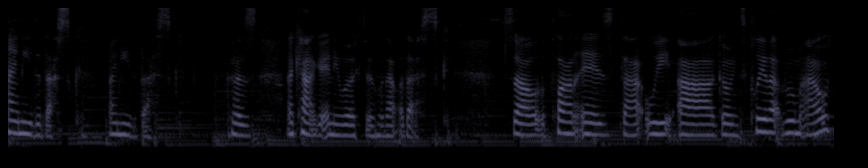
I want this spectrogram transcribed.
I need a desk. I need a desk because I can't get any work done without a desk. So the plan is that we are going to clear that room out,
